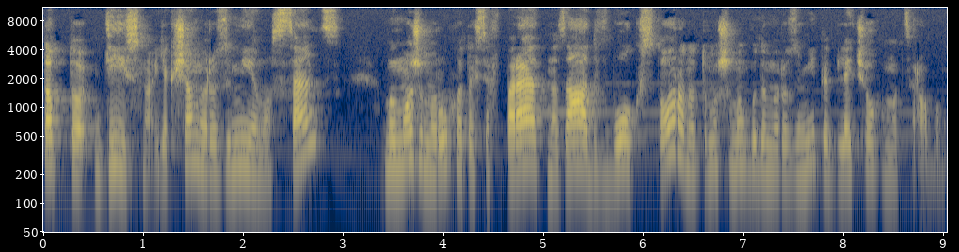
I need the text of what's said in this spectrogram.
Тобто, дійсно, якщо ми розуміємо сенс, ми можемо рухатися вперед, назад, вбок, в сторону, тому що ми будемо розуміти, для чого ми це робимо.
